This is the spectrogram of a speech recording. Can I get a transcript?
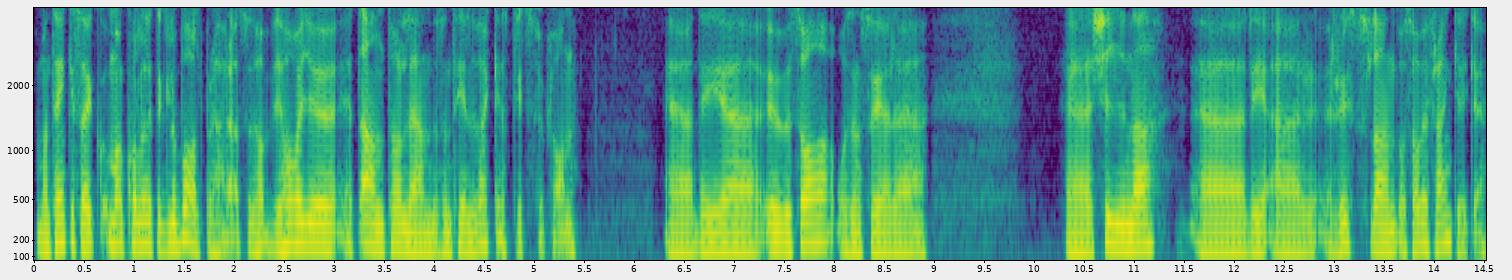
Om man tänker så här, om man kollar lite globalt på det här. Alltså, vi har ju ett antal länder som tillverkar stridsflygplan. Eh, det är USA och sen så är det eh, Kina, det är Ryssland och så har vi Frankrike.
